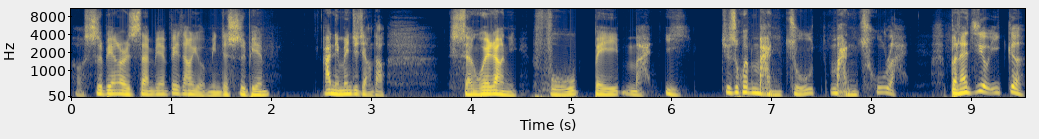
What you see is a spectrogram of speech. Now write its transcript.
哦，诗篇二十三篇非常有名的诗篇，它里面就讲到，神会让你福杯满溢，就是会满足满出来。本来只有一个，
